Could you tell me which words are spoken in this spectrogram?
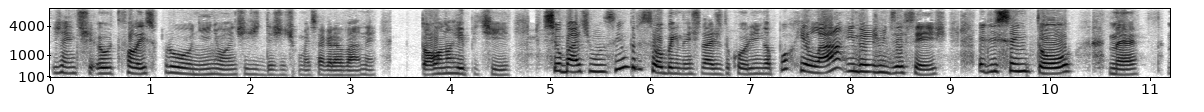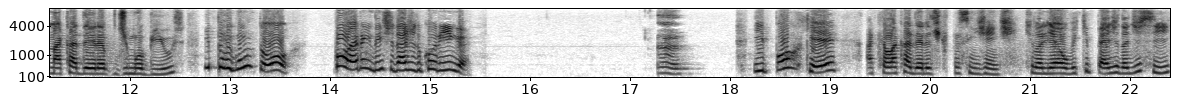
gente, eu falei isso pro Ninho antes de a gente começar a gravar, né? Torno a repetir. Se o Batman sempre soube a identidade do Coringa, porque lá em 2016 ele sentou, né, na cadeira de Mobius e perguntou qual era a identidade do Coringa. É. E por que aquela cadeira de tipo assim, gente, aquilo ali é o Wikipedia da DC,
